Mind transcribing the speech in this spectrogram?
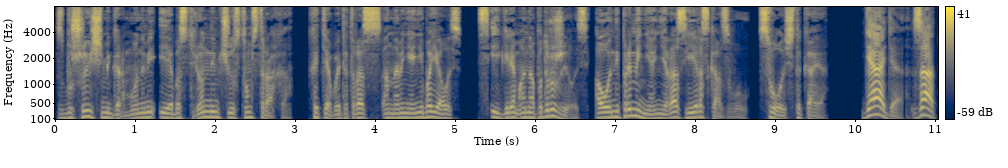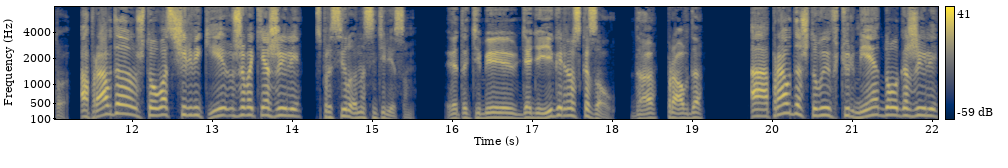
с бушующими гормонами и обостренным чувством страха. Хотя в этот раз она меня не боялась. С Игорем она подружилась, а он и про меня не раз ей рассказывал. Сволочь такая. «Дядя, Зато, а правда, что у вас червяки в животе жили?» Спросила она с интересом. «Это тебе дядя Игорь рассказал?» «Да, правда». «А правда, что вы в тюрьме долго жили?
